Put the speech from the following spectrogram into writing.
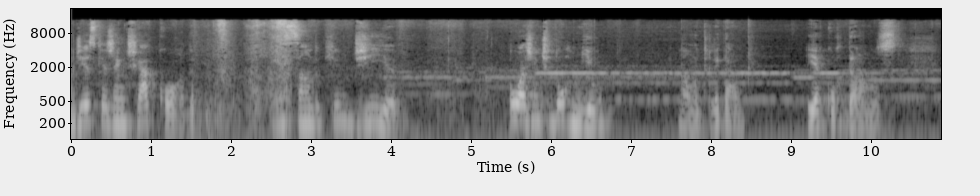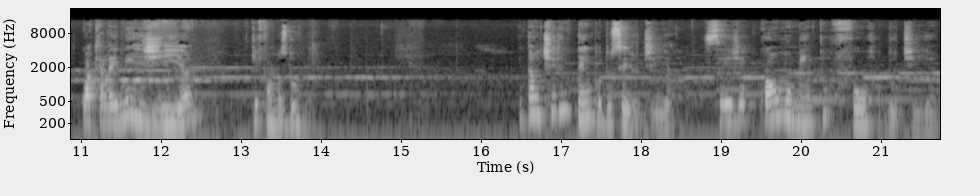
dias que a gente acorda pensando que o dia ou a gente dormiu não muito legal e acordamos com aquela energia que fomos dormir. Então, tire um tempo do seu dia, seja qual momento for do dia,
